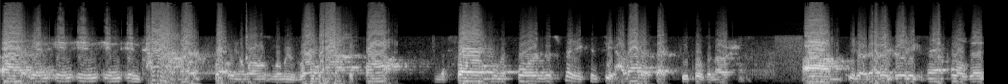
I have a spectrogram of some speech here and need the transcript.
uh, in, in, in, in time, right? So, you know, when, when we roll back the clock in the fall, moving forward in the spring, you can see how that affects people's emotions. Um, you know, another great example of this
